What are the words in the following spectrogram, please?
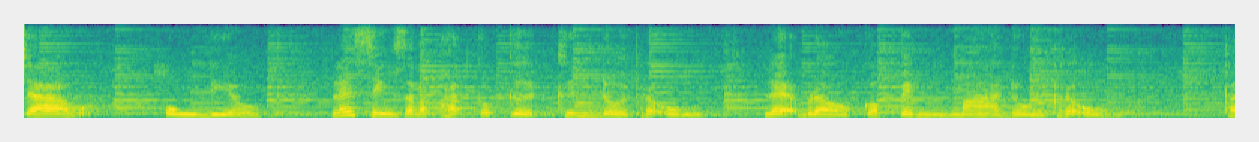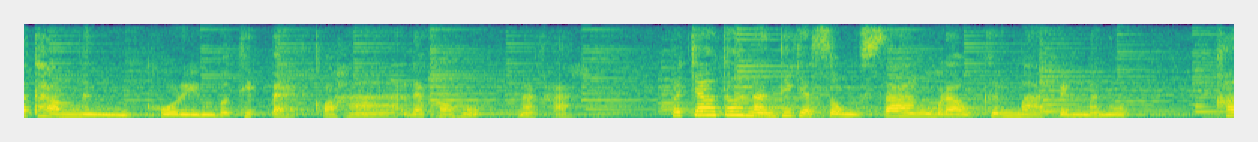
เจ้าองค์เดียว และสิ่งสารพัดก็เกิดขึ้นโดยพระองค์ และเราก็เป็นมาโดยพระองค์ พระธรรมหนึ่งโครินธ์บทที่ 8 ข้อ 5 และข้อ 6 นะคะ พระเจ้าเท่านั้นที่จะทรงสร้างเราขึ้นมาเป็นมนุษย์ ค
